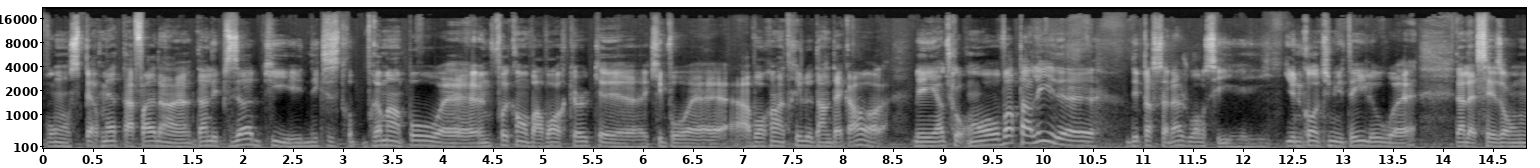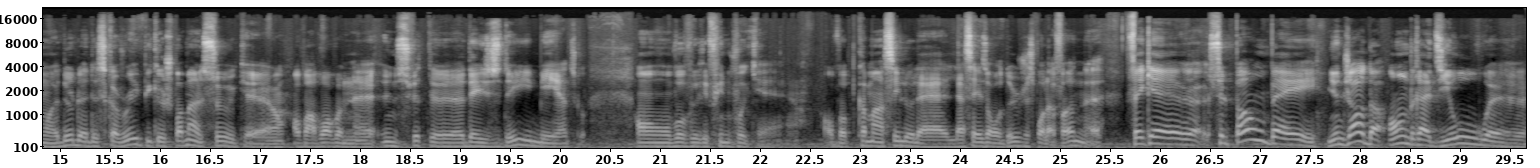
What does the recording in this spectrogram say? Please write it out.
vont se permettre à faire dans, l'épisode qui n'existeront vraiment pas euh, une fois qu'on va avoir Kirk qui va avoir rentré dans le décor. Mais en tout cas, on va parler des personnages, voir s'il y a une continuité dans la saison 2 de Discovery, puis que je suis pas mal sûr qu'on va avoir une suite des idées, mais en tout cas. On va vérifier une fois qu'on va commencer la, saison 2 juste pour le fun. Fait que euh, sur le pont, ben, il y a une genre de onde radio euh,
